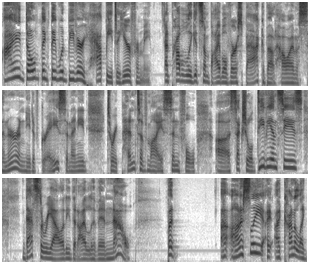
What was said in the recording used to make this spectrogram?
I don't think they would be very happy to hear from me. I'd probably get some Bible verse back about how I'm a sinner in need of grace and I need to repent of my sinful uh, sexual deviancies. That's the reality that I live in now. But uh, honestly, I, I kind of like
